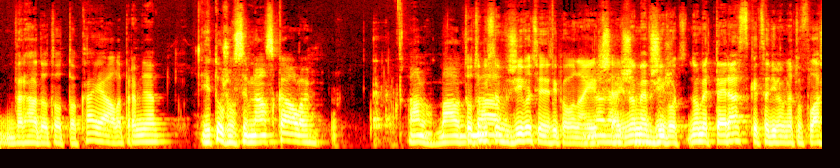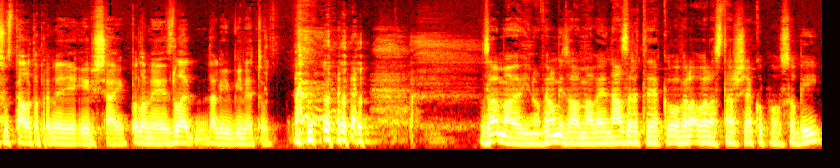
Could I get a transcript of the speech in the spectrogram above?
vrhá do toho tokaja, ale pre mňa... Je to už 18, ale Áno, má, Toto má... by som v živote netypoval na Iršaj. No, v život, no teraz, keď sa dívam na tú flašu, stále to pre mňa nie je Iršaj. Podľa mňa je zle dali vinetu. zaujímavé víno, veľmi zaujímavé. Nazreté ako oveľa, oveľa staršie ako pôsobí.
